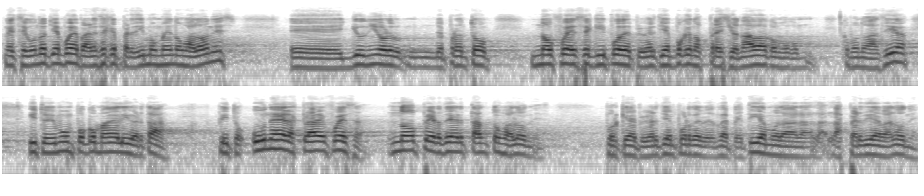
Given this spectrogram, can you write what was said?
En el segundo tiempo me parece que perdimos menos balones Eh, junior mm, de pronto no fue ese equipo del primer tiempo que nos presionaba como, como, nos hacía y tuvimos un poco más de libertad. Pito, una de las claves fue esa, no perder tantos balones, porque en el primer tiempo re- repetíamos la- la- la- las pérdidas de balones.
